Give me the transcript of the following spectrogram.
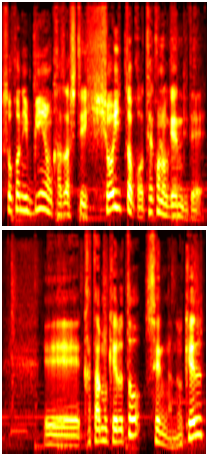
そこに瓶をかざしてひょいとこうてこの原理で、えー、傾けると線が抜ける。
